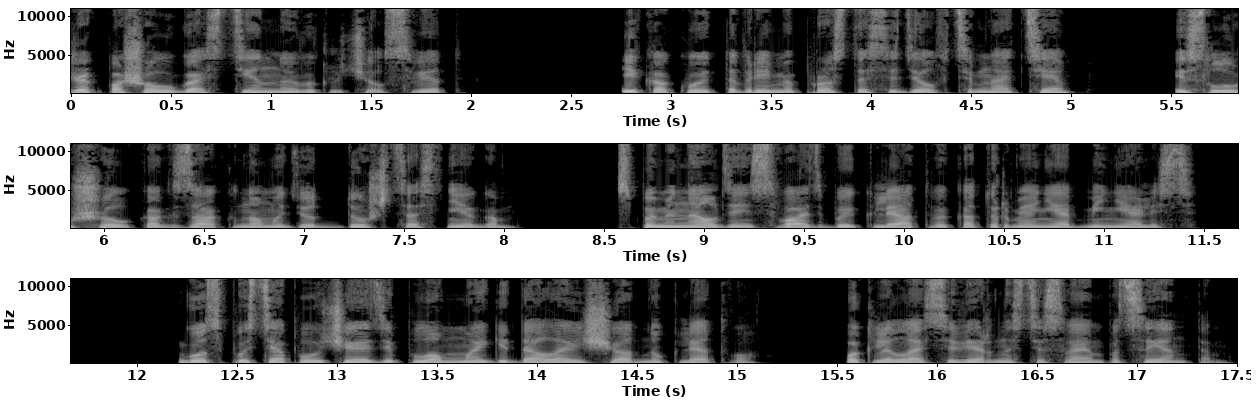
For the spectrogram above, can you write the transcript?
Джек пошел в гостиную, выключил свет и какое-то время просто сидел в темноте и слушал, как за окном идет дождь со снегом. Вспоминал день свадьбы и клятвы, которыми они обменялись. Год спустя, получая диплом, Мэгги дала еще одну клятву. Поклялась в верности своим пациентам.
